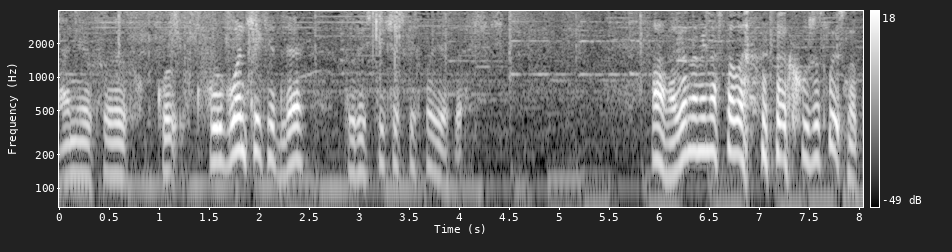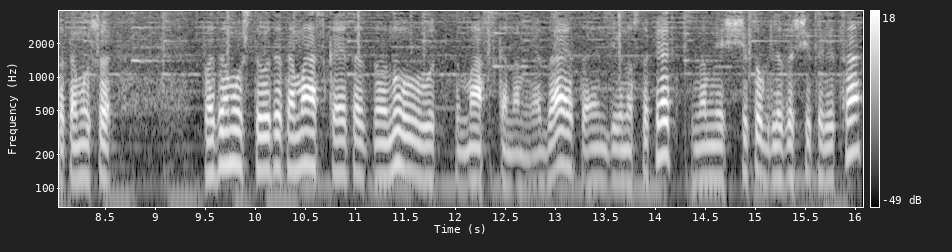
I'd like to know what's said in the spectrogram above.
а не в, в фургончике для туристических поездок. А, наверное, меня стало хуже слышно, потому что потому что вот эта маска, это, ну, вот маска на мне, да, это N95, на мне щиток для защиты лица,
